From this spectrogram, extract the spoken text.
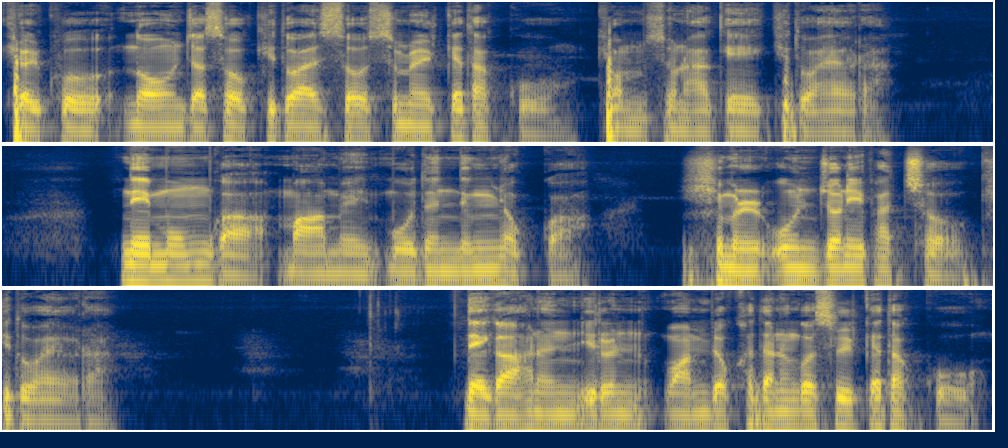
결코 너 혼자서 기도할 수 없음을 깨닫고 겸손하게 기도하여라. 내 몸과 마음의 모든 능력과 힘을 온전히 바쳐 기도하여라. 내가 하는 일은 완벽하다는 것을 깨닫고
